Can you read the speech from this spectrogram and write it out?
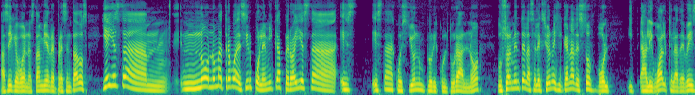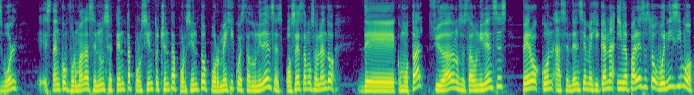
así que bueno, están bien representados. Y ahí está, mm, no, no me atrevo a decir polémica, pero ahí está es, esta cuestión pluricultural, ¿no? Usualmente la selección mexicana de softball, y, al igual que la de béisbol, están conformadas en un 70%, 80% por México estadounidenses. O sea, estamos hablando de, como tal, ciudadanos estadounidenses pero con ascendencia mexicana. Y me parece esto buenísimo,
